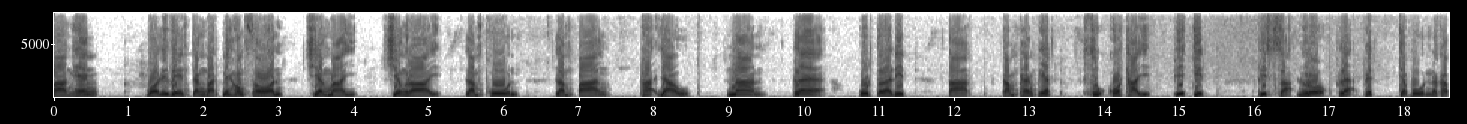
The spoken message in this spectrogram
บางแห่ง บริเวณจังหวัดแม่ฮ่องสอน เชียงใหม่ เชียงรายลำพูนลำปาง พะเยา น่าน แพร่ อุตรดิตถ์ตาก กำแพงเพชร สุโขทัย พิจิตร พิษณุโลก และเพชรบูรณ์นะครับ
